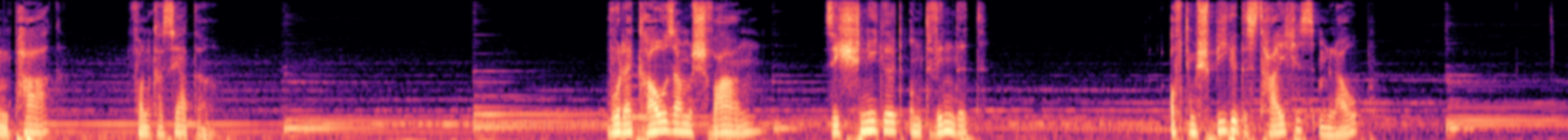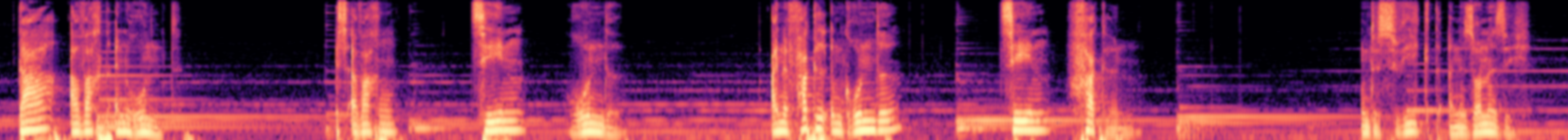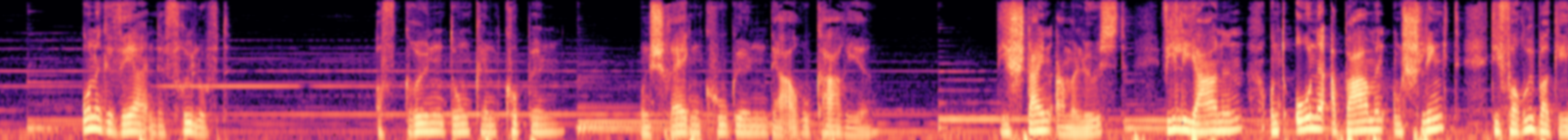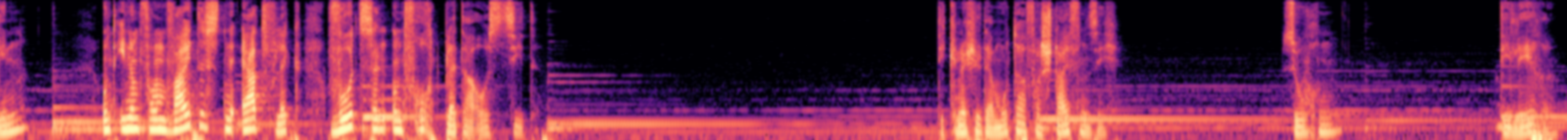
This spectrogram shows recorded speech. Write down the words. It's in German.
im Park von Caserta, wo der grausame Schwan sich schniegelt und windet, auf dem Spiegel des Teiches im Laub, da erwacht ein Rund. Es erwachen zehn Runde. Eine Fackel im Grunde, zehn Fackeln. Und es wiegt eine Sonne sich, ohne Gewehr in der Frühluft, auf grün dunklen Kuppeln und schrägen Kugeln der Arukarie, die Steinarme löst, wie Lianen und ohne Erbarmen umschlingt, die vorübergehen und ihnen vom weitesten Erdfleck Wurzeln und Fruchtblätter auszieht. Die Knöchel der Mutter versteifen sich, suchen die Leere.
